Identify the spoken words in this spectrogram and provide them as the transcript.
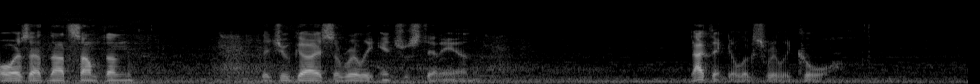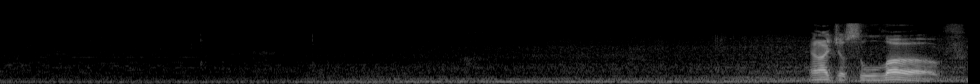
Or is that not something that you guys are really interested in? I think it looks really cool. And I just love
